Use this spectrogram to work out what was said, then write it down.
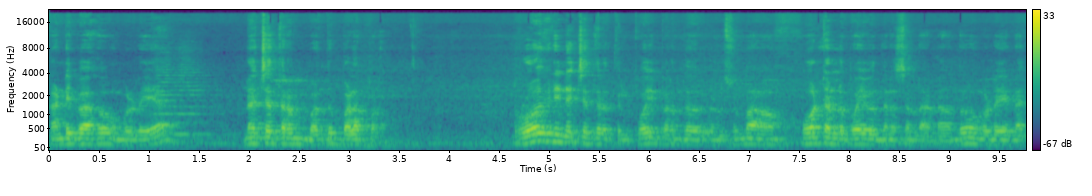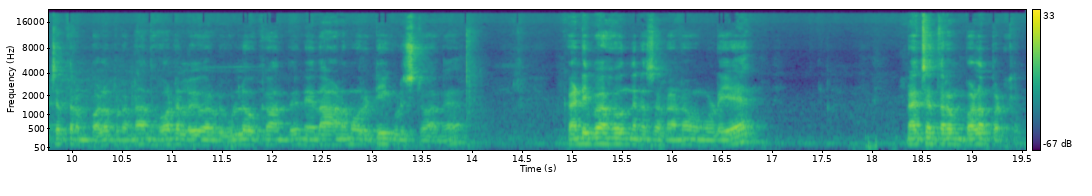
கண்டிப்பாக உங்களுடைய நட்சத்திரம் வந்து பலப்படும். ரோகிணி நட்சத்திரத்தில் போய் பிறந்தவர்கள் சும்மா ஹோட்டலில் போய் வந்து என்ன சொல்கிறாங்கன்னா வந்து உங்களுடைய நட்சத்திரம் பலப்படணும்னா அந்த ஹோட்டலில் போய் அப்படி உள்ளே உட்காந்து நிதானமாக ஒரு டீ குடிச்சிட்டு வாங்க. கண்டிப்பாக வந்து என்ன சொல்கிறாங்கன்னா உங்களுடைய நட்சத்திரம் பலப்பற்றும்.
